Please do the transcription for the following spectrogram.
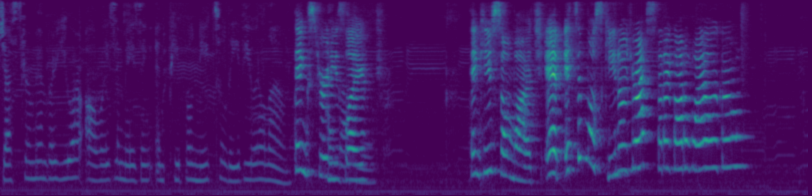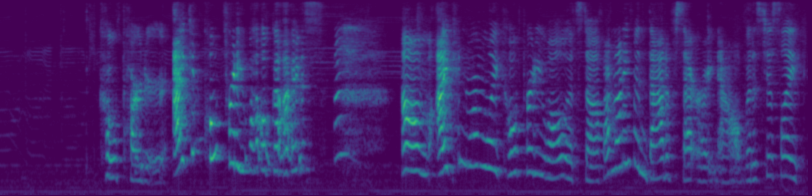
Just remember you are always amazing and people need to leave you alone. Thanks, Journey's Life. You. Thank you so much. And it's a Moschino dress that I got a while ago. Co-parter. I can cope pretty well, guys. Um, I can normally cope pretty well with stuff. I'm not even that upset right now, but it's just like,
